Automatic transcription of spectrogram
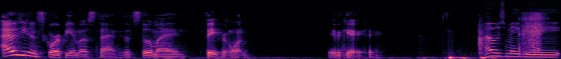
I was using Scorpion most of the time because it's still my favorite one, favorite character. I was maybe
